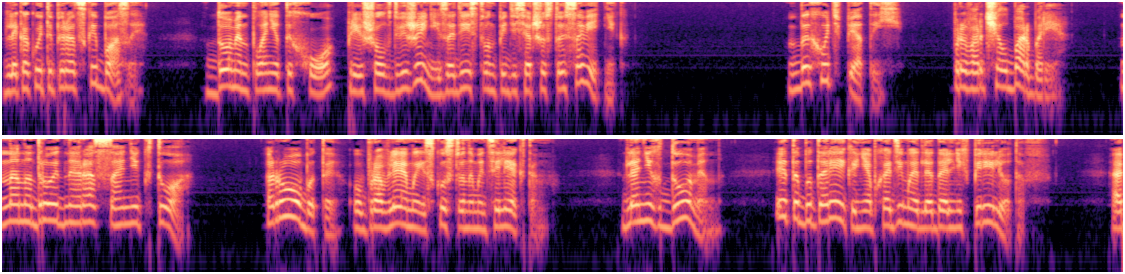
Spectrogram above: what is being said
для какой-то пиратской базы. Домен планеты Хо пришел в движение и задействован 56-й советник — «Да хоть пятый», — проворчал Барбари. «Нанодроидная раса никто. Роботы, управляемые искусственным интеллектом. Для них домен — это батарейка, необходимая для дальних перелетов. А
